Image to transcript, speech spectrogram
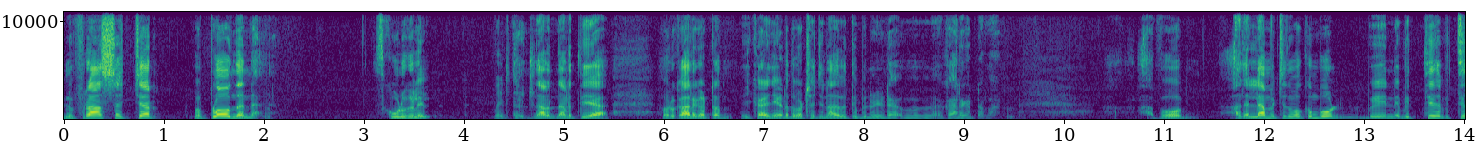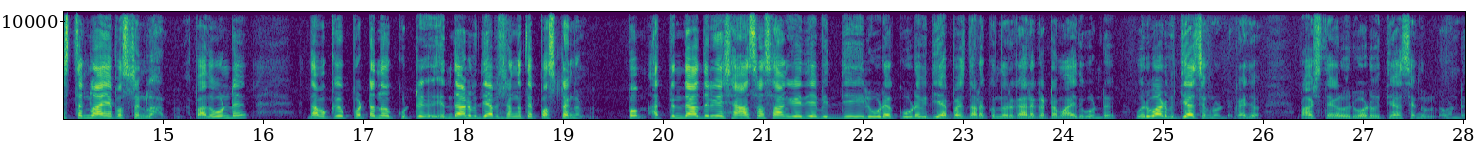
ഇൻഫ്രാസ്ട്രക്ചർ വിപ്ലവം തന്നെ സ്കൂളുകളിൽ നടത്തിയ ഒരു കാലഘട്ടം ഈ കഴിഞ്ഞ ഇടതുപക്ഷ ജനാധിപത്യ മുന്നണിയുടെ കാലഘട്ടമാണ്. അപ്പോൾ അതെല്ലാം വെച്ച് നോക്കുമ്പോൾ പിന്നെ വ്യത്യ വ്യത്യസ്തങ്ങളായ പ്രശ്നങ്ങളാണ്. അപ്പോൾ അതുകൊണ്ട് നമുക്ക് പെട്ടെന്ന് കുട്ടി എന്താണ് വിദ്യാഭ്യാസ രംഗത്തെ പ്രശ്നങ്ങൾ? ഇപ്പം അത്യന്താധുനിക ശാസ്ത്ര സാങ്കേതിക വിദ്യയിലൂടെ കൂടെ വിദ്യാഭ്യാസം നടക്കുന്ന ഒരു കാലഘട്ടമായതുകൊണ്ട് ഒരുപാട് വ്യത്യാസങ്ങളുണ്ട്. കഴിഞ്ഞ പ്രാവശ്യത്തേക്കാൾ ഒരുപാട് വ്യത്യാസങ്ങൾ ഉണ്ട്.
